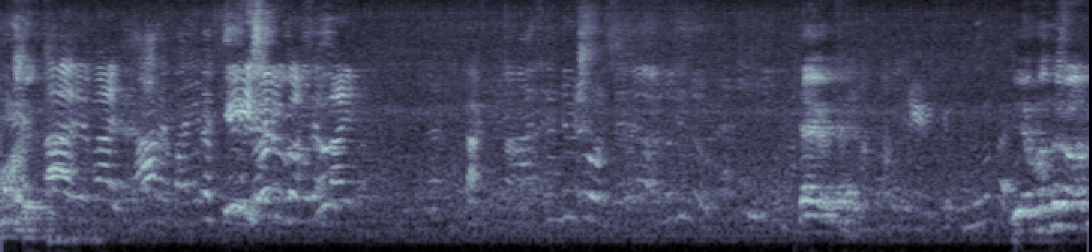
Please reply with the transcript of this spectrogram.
মনোযোগ থাকে। আরে ভাই কি শুরু করছে ভাই? যাই হোক প্রিয় বন্ধুগণ,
